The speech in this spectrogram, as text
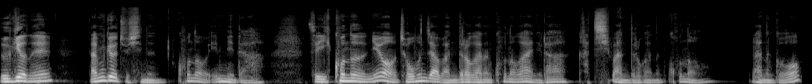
의견을 남겨주시는 코너입니다. 그래서 이 코너는요, 저 혼자 만들어가는 코너가 아니라 같이 만들어가는 코너라는 거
